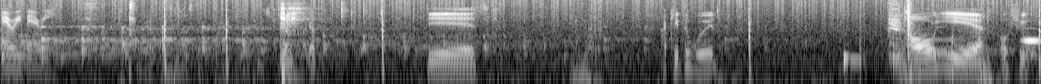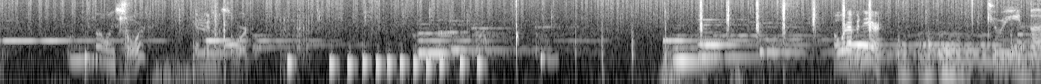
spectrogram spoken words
berry, berry. I gotta put some of this stuff away. Too much stuff. I got this. Disc. I keep the wood. Oh yeah. Oh shoot. My only sword? Yeah, we got another sword. Oh, what happened here? Creeper.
